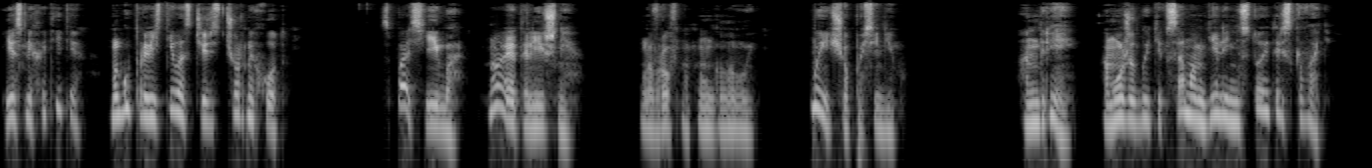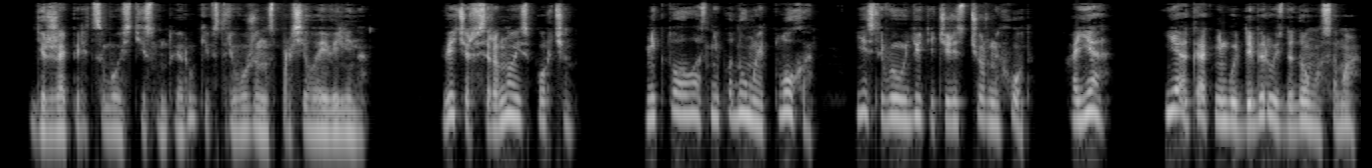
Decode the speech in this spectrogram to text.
Если хотите, могу провести вас через черный ход. Спасибо, но это лишнее. Лавров мотнул головой. Мы еще посидим. Андрей, а может быть и в самом деле не стоит рисковать? Держа перед собой стиснутые руки, встревоженно спросила Эвелина. Вечер все равно испорчен. Никто о вас не подумает плохо, если вы уйдете через черный ход. А я... Я как-нибудь доберусь до дома сама.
